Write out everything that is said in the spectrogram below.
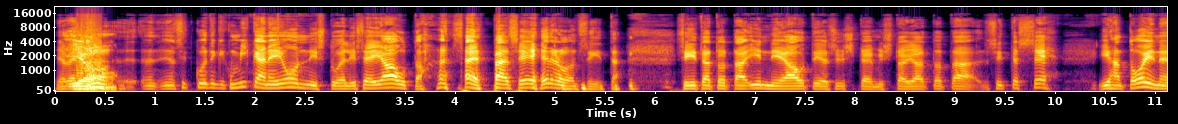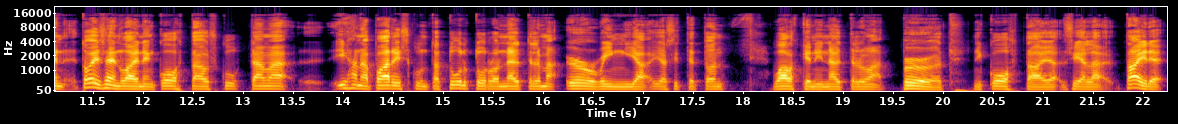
ja, ja sitten kuitenkin, kun mikään ei onnistu, eli se ei auta, sä et pääse eroon siitä, siitä tota inni- ja autiosysteemistä, ja tota, sitten se, ihan toinen, toisenlainen kohtaus, kun tämä ihana pariskunta Turturon näyttelemä Irving ja, ja sitten tuon Valkenin näyttelemä Bird niin kohtaa ja siellä taide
